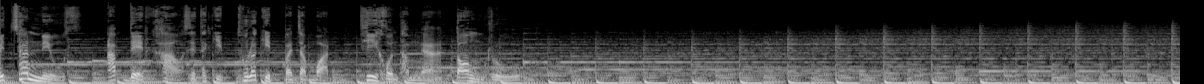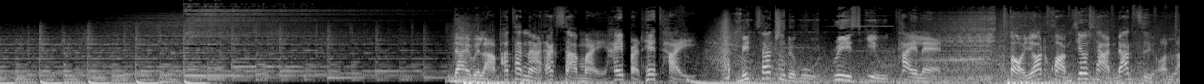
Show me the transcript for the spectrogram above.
Mission News อัปเดตข่าวเศรษฐกิจธุรกิจประจำวันที่คนทำงานต้องรู้ ได้เวลาพัฒนาทักษะใหม่ให้ประเทศไทย Mission to the Moon Reskill Thailand ต่อยอดความเชี่ยวชาญด้านสื่อออนไล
